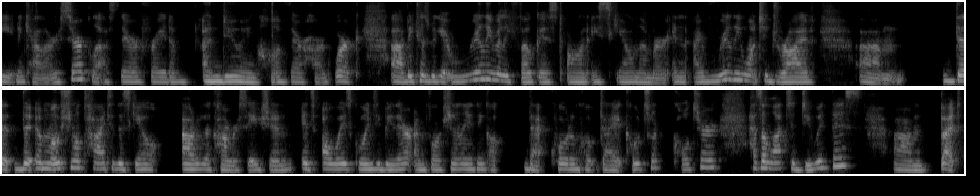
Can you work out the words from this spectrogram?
eat in a calorie surplus. They're afraid of undoing all of their hard work uh, because we get really, really focused on a scale number. And I really want to drive um, the the emotional tie to the scale out of the conversation. It's always going to be there. Unfortunately, I think that quote unquote diet culture, culture has a lot to do with this. Um, but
